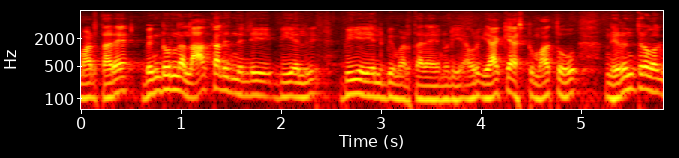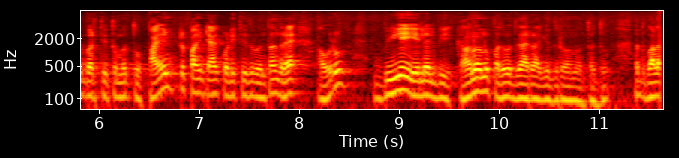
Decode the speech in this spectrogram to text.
ಮಾಡ್ತಾರೆ. ಬೆಂಗಳೂರಿನ ಲಾ ಕಾಲೇಜಿನಲ್ಲಿ B L B A L B ಮಾಡ್ತಾರೆ. ನೋಡಿ, ಅವ್ರಿಗೆ ಯಾಕೆ ಅಷ್ಟು ಮಾತು ನಿರಂತರವಾಗಿ ಬರ್ತಿತ್ತು ಮತ್ತು ಪಾಯಿಂಟ್ ಟು ಪಾಯಿಂಟ್ ಯಾಕೆ ಹೊಡಿತಿದ್ರು ಅಂತಂದರೆ, ಅವರು B A L L B ಕಾನೂನು ಪದವೀಧರರಾಗಿದ್ದರು ಅನ್ನುವಂಥದ್ದು. ಅದು ಭಾಳ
